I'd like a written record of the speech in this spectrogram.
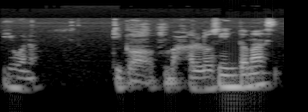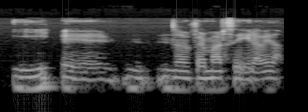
y bueno, tipo bajar los síntomas y eh, no enfermarse de gravedad.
